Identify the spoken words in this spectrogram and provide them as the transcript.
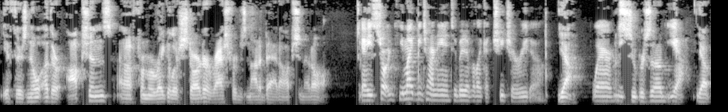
if there's no other options uh, from a regular starter. Rashford is not a bad option at all. Yeah, he's start, he might be turning into a bit of like a Chicharito, Yeah, where a he, super sub. yeah, Yep.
